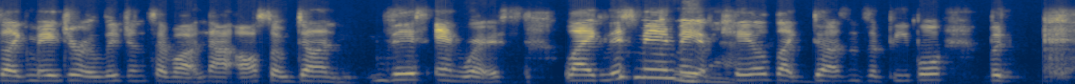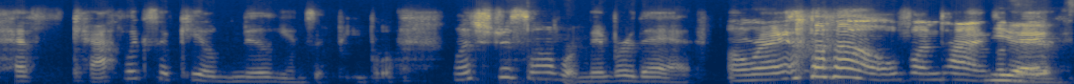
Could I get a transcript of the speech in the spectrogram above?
like major religions have not also done this and worse. Like this man may yeah. have killed like dozens of people, but Catholics have killed millions of people. Let's just all remember that. All right. Oh, fun times. Okay. Yes.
